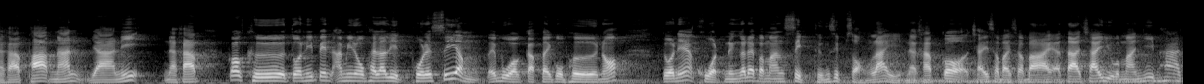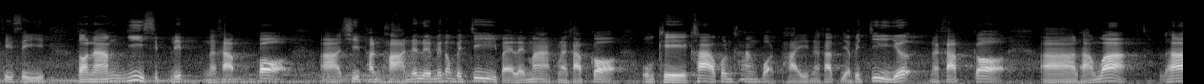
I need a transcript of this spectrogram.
นะครับภาพนั้นยานี้นะครับก็คือตัวนี้เป็นอะมิโนไพลาริดโพแทสเซียม ไปบวกกับไตรโกเพอร์เนาะตัวนี้ขวดหนึ่งก็ได้ประมาณ 10ถึง12ไร่นะครับก็ใช้สบายๆ อัตราใช้อยู่ประมาณ 25 ซีซีต่อน้ำ 20 ลิตรนะครับก็อาฉีดผ่านๆได้เลยไม่ต้องไปจี้ไปอะไรมากนะครับก็โอเคข้าวค่อนข้างปลอดภัยนะครับอย่าไปจี้เยอะนะครับก็อาถามว่าถ้า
